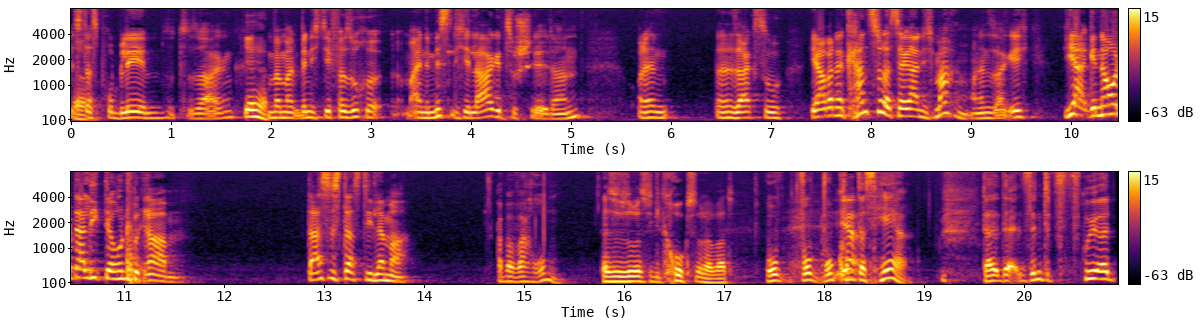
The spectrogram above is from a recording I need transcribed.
ist Ja. das Problem sozusagen. Ja, ja. Und wenn, man, wenn ich dir versuche, eine missliche Lage zu schildern und dann, dann sagst du, ja, aber dann kannst du das ja gar nicht machen. Und dann sage ich, ja, genau da liegt der Hund begraben. Das ist das Dilemma. Aber warum? Also sowas wie die Krux oder was? Wo, wo, wo kommt Ja. das her? Da, da sind früher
